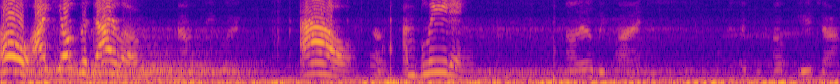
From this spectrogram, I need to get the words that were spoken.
Oh, I killed the Dilo. I don't see where. Ow. Oh. I'm bleeding. Oh, it'll be fine. Just. just oh,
